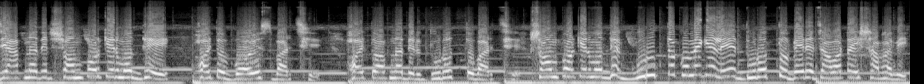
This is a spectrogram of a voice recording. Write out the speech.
যে আপনাদের সম্পর্কের মধ্যে হয়তো বয়স বাড়ছে, হয়তো আপনাদের দূরত্ব বাড়ছে। সম্পর্কের মধ্যে গুরুত্ব কমে গেলে দূরত্ব বেড়ে যাওয়াটাই স্বাভাবিক।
